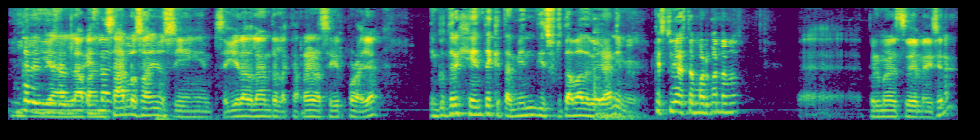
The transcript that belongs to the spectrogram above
Nunca les Y dices, al la- avanzar los años y seguir adelante la carrera, seguir por allá, encontré gente que también disfrutaba de ver anime. güey. ¿Qué estudiaste, amor? Cuéntanos. Eh, primero estudié medicina.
